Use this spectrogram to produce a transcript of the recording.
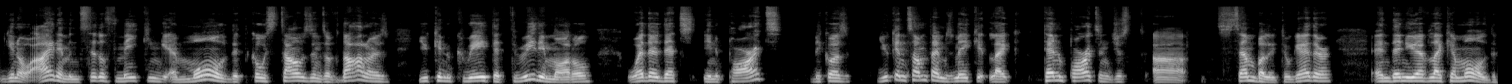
you know, item instead of making a mold that costs thousands of dollars, you can create a 3D model, whether that's in parts, because you can sometimes make it like 10 parts and just uh, assemble it together and then you have like a mold.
